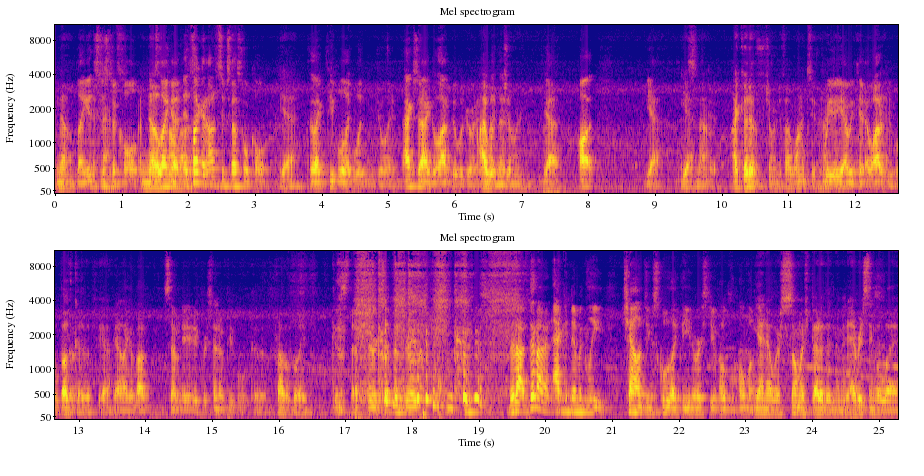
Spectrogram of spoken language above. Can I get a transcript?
No. like it's just a cult. No. it's like comma. a, it's like an unsuccessful cult. Yeah. Like people like wouldn't join. Actually, like, a lot of people would join. I wouldn't then- join. Yeah. Uh, yeah. Yeah. No. good. I could have joined if I wanted to. We yeah we could. A lot of people both could have. Yeah. Yeah, like about 70 80 percent of people could have. Probably. because that's their acceptance rate. they're not they're not an academically challenging school like the University of Oklahoma. Yeah, no, we're so much better than them in every single way.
